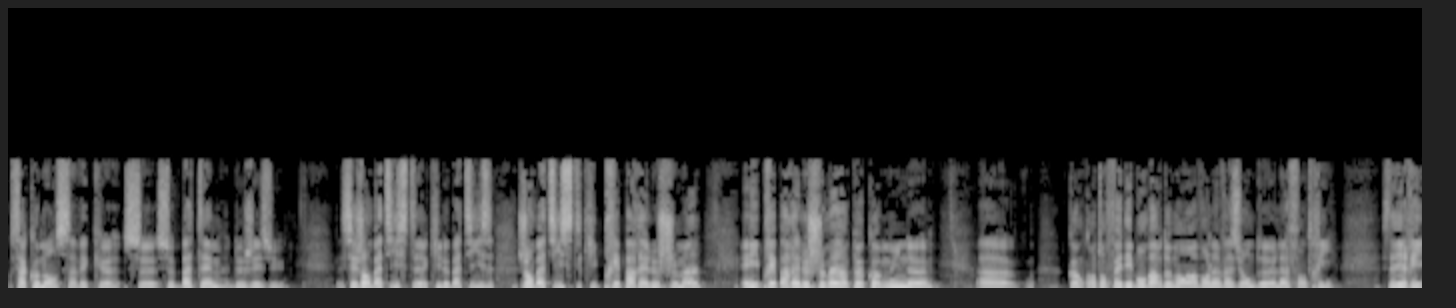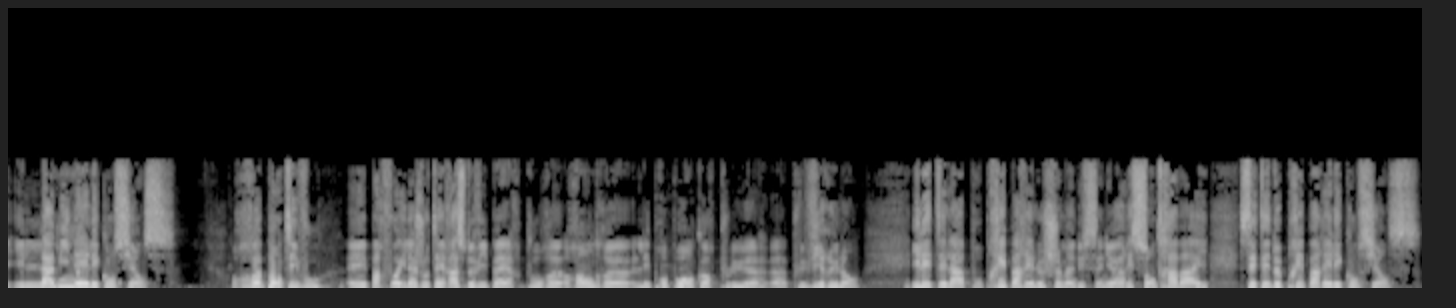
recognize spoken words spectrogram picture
ça commence avec euh, ce baptême de Jésus. C'est Jean-Baptiste qui le baptise, Jean-Baptiste qui préparait le chemin, et il préparait le chemin un peu comme une, euh, comme quand on fait des bombardements avant l'invasion de l'infanterie. C'est-à-dire, il, laminait les consciences. Repentez-vous. Et parfois, il ajoutait race de vipère pour euh, rendre euh, les propos encore plus, plus virulents. Il était là pour préparer le chemin du Seigneur, et son travail, c'était de préparer les consciences.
